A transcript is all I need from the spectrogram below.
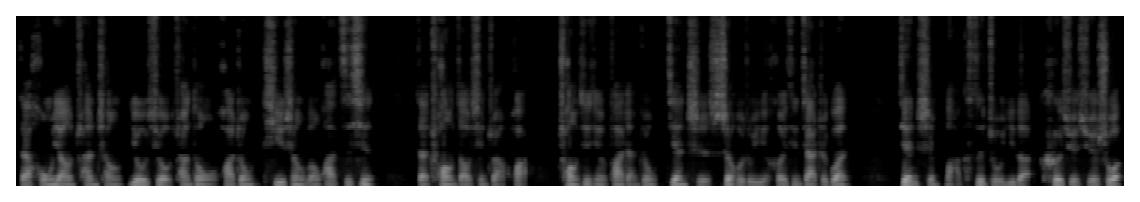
在弘扬传承优秀传统文化中提升文化自信，在创造性转化、创新性发展中坚持社会主义核心价值观，坚持马克思主义的科学学说，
